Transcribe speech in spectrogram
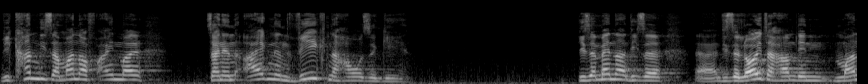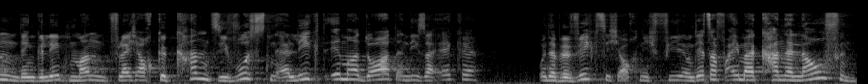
Wie kann dieser Mann auf einmal seinen eigenen Weg nach Hause gehen? Diese Männer, diese, äh, diese Leute haben den Mann, den gelähmten Mann vielleicht auch gekannt. Sie wussten, er liegt immer dort in dieser Ecke und er bewegt sich auch nicht viel. Und jetzt auf einmal kann er laufen.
